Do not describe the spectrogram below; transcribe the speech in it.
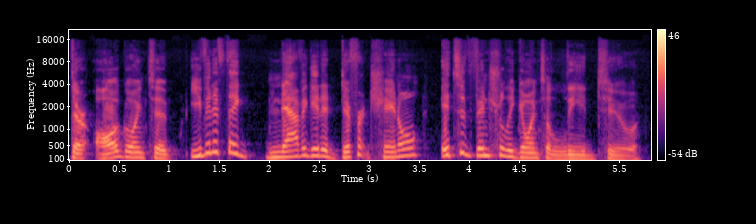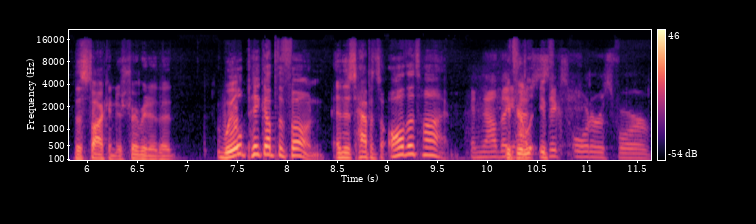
They're all going to, even if they navigate a different channel, it's eventually going to lead to the stock and distributor that will pick up the phone. And this happens all the time. And now they If have if- six orders for.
